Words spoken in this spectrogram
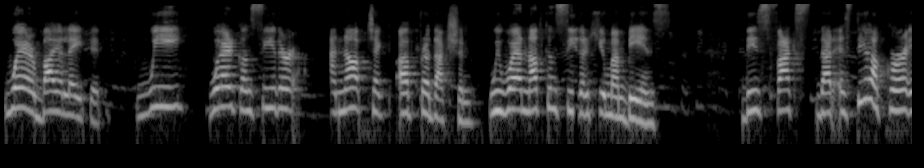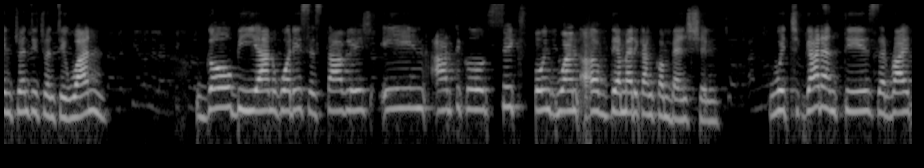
were violated. We were considered an object of production. We were not considered human beings. These facts that still occur in 2021 go beyond what is established in Article 6.1 of the American Convention, which guarantees the right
